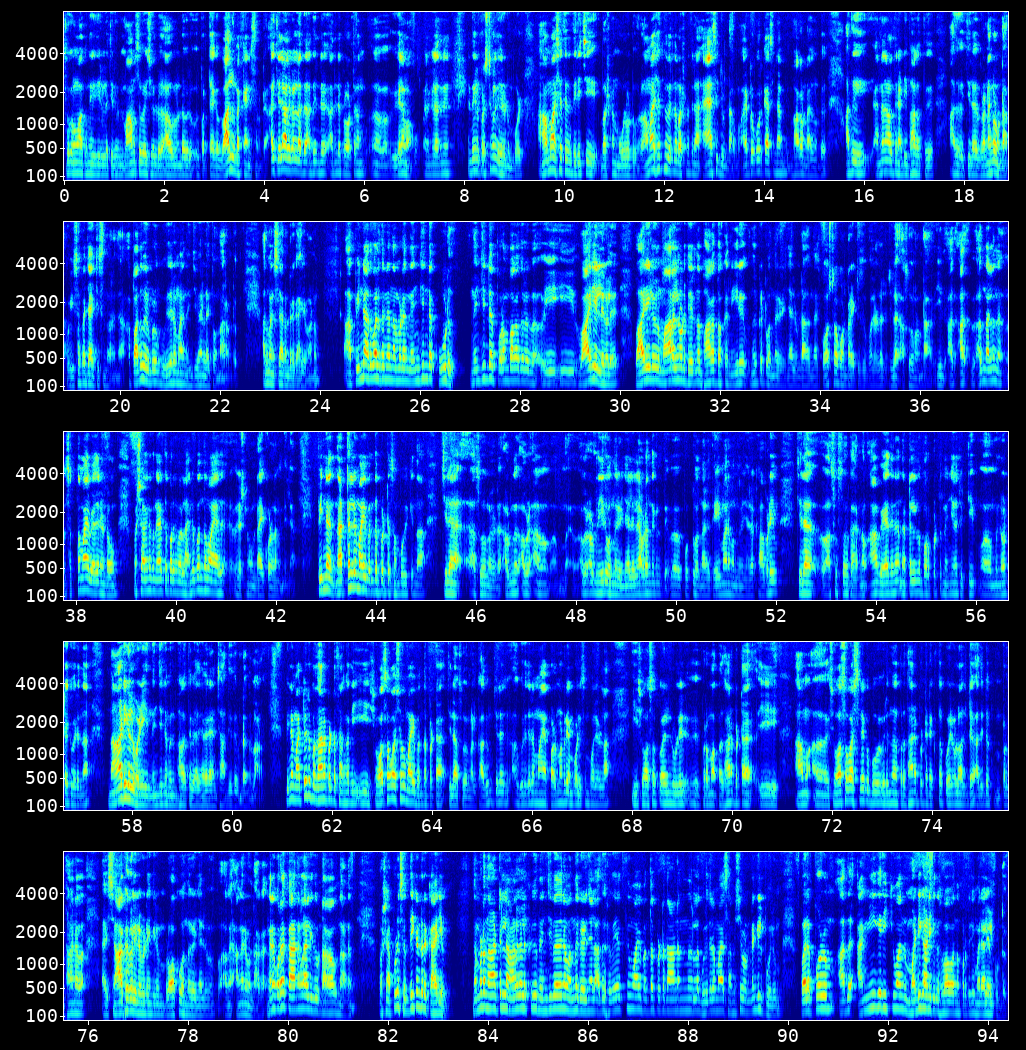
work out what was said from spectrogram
സുഗമമാക്കുന്ന രീതിയിലുള്ള ചില മാംസപേശികളുടെ ആവുന്ന ഒരു പ്രത്യേക വാൽവ് മെക്കാനിസം ഉണ്ട്. അത് ചില ആളുകളിൽ അത് അതിന്റെ അതിന്റെ പ്രവർത്തനം വികലമാക്കും. അല്ലെങ്കിൽ അതിന് എന്തെങ്കിലും പ്രശ്നങ്ങൾ നേരിടുമ്പോൾ ആമാശയത്തിന് തിരിച്ച് ഭക്ഷണം മുകളിലോട്ട് വരും. ആമാശയത്തിൽ നിന്ന് വരുന്ന ഭക്ഷണത്തിന് ആസിഡ് ഉണ്ടാകും. ഹൈഡ്രോക്ലോറിക് ആസിഡിന്റെ ഭാഗം ഉണ്ടാകുന്നുണ്ട് അത് അന്നനാളത്തിന്റെ അടിഭാഗത്ത് അത് ചില വ്രണങ്ങൾ ഉണ്ടാക്കും. ഇസോഫജൈറ്റിസ് എന്ന് പറയുന്നത്. അപ്പോൾ അത് വരുമ്പോഴും ഗുരുതരമായ നെഞ്ചുവേനലായി തോന്നാറുണ്ട്. അത് മനസ്സിലാക്കേണ്ട ഒരു കാര്യമാണ്. പിന്നെ അതുപോലെ തന്നെ നമ്മുടെ നെഞ്ചിന്റെ കൂട് നെഞ്ചിന്റെ പുറം ഭാഗത്തുള്ള ഈ ഈ വാരിയല്ലുകൾ വാരിയല്ലുകൾ മാറലിനോട് ചേരുന്ന ഭാഗത്തൊക്കെ നീര് നീർക്കെട്ട് വന്നു കഴിഞ്ഞാൽ ഉണ്ടാകുന്ന കോസ്ട്രോ കോൺട്രൈറ്റിസ് പോലുള്ള ചില അസുഖങ്ങളുണ്ടാകും. ഈ അത് നല്ല ശക്തമായ വേദന ഉണ്ടാവും. പക്ഷെ അതിനൊക്കെ നേരത്തെ പറഞ്ഞ പോലെ അനുബന്ധമായ ലക്ഷണം ഉണ്ടായിക്കൊള്ളണമെന്നില്ല. പിന്നെ നട്ടലുമായി ബന്ധപ്പെട്ട് സംഭവിക്കുന്ന ചില അസുഖങ്ങളുണ്ട്. അവിടുന്ന് അവിടെ അവിടെ നീര് വന്നു കഴിഞ്ഞാൽ അല്ലെങ്കിൽ അവിടെ എന്തെങ്കിലും പൊട്ട് വന്നാൽ തേയ്മാനം വന്നു കഴിഞ്ഞാലൊക്കെ അവിടെയും ചില അസ്വസ്ഥത കാരണം ആ വേദന നട്ടലിൽ നിന്ന് പുറപ്പെട്ട് നെഞ്ചിനെ ചുറ്റി മുന്നോട്ടേക്ക് വരുന്ന നാടികൾ വഴി നെഞ്ചിന്റെ മുൻഭാഗത്ത് വേദന വരാൻ സാധ്യത സാധ്യതയുണ്ടെന്നുള്ളതാണ് പിന്നെ മറ്റൊരു പ്രധാനപ്പെട്ട സംഗതി ഈ ശ്വാസകോശവുമായി ബന്ധപ്പെട്ട ചില അസുഖങ്ങൾക്ക്. അതും ചില ഗുരുതരമായ പൾമണറി എംബോളിസം പോലെയുള്ള ഈ ശ്വാസക്കോലിന്റെ ഉള്ളിൽ പ്രധാനപ്പെട്ട ഈ ആ ശ്വാസകോശത്തിലേക്ക് പോയി വരുന്ന പ്രധാനപ്പെട്ട രക്തക്കുഴലുകളോ അതിന്റെ അതിന്റെ പ്രധാന ശാഖകളിൽ എവിടെയെങ്കിലും ബ്ലോക്ക് വന്നു കഴിഞ്ഞാൽ അങ്ങ- അങ്ങനെ ഉണ്ടാകാം. അങ്ങനെ കുറേ കാരണങ്ങളാൽ ഇത് ഉണ്ടാകാവുന്നതാണ്. പക്ഷേ അപ്പോഴും ശ്രദ്ധിക്കേണ്ട ഒരു കാര്യം നമ്മുടെ നാട്ടിൽ ആളുകൾക്ക് നെഞ്ചുവേദന വന്നു കഴിഞ്ഞാൽ അത് ഹൃദയത്തിനുമായി ബന്ധപ്പെട്ടതാണെന്നുള്ള ഗുരുതരമായ സംശയം ഉണ്ടെങ്കിൽ പോലും പലപ്പോഴും അത് അംഗീകരിക്കുവാൻ മടി കാണിക്കുന്ന സ്വഭാവം പ്രത്യേകിച്ച് മലയാളികൾക്കുണ്ട്.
